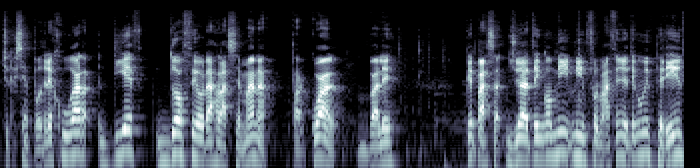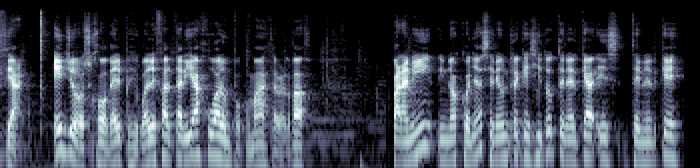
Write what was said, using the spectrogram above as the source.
yo qué sé, podré jugar 10, 12 horas a la semana, tal cual, ¿vale? ¿Qué pasa? Yo ya tengo mi, información, yo tengo mi experiencia. Ellos, joder, pues igual le faltaría jugar un poco más, la verdad. Para mí, y no es coña, sería un requisito tener que, tener que,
